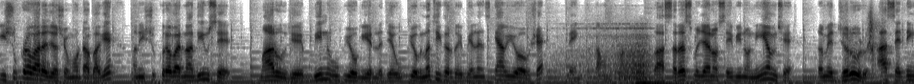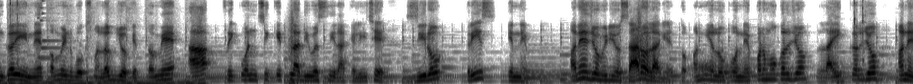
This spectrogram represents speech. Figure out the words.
એ શુક્રવારે જ હશે મોટા ભાગે અને શુક્રવારના દિવસે મારું જે બિન ઉપયોગી એટલે જે ઉપયોગ નથી કરતો એ બેલેન્સ ક્યાં વ્યૂ આવશે? બેંક એકાઉન્ટમાં તો આ સરસ મજાનો સેબીનો નિયમ છે. તમે જરૂર આ સેટિંગ કરીને કમેન્ટ બોક્સમાં લખજો કે તમે આ ફ્રીક્વન્સી કેટલા દિવસની રાખેલી છે? ઝીરો ત્રીસ કે નેવું? અને જો વીડિયો સારો લાગે તો અન્ય લોકોને પણ મોકલજો લાઈક કરજો અને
